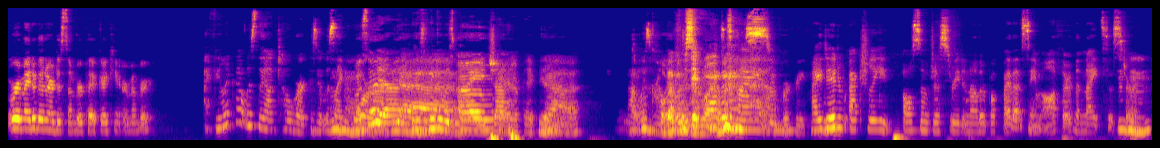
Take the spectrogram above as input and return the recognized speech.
Or it might have been our December pick. I can't remember. I feel like that was the October because it was like Mhm. Was horror. it? Yeah, Yeah. because I think it was my Oh, okay. genre pick. Yeah. That was That really That was a good That was my, um, super creepy. I did actually also just read another book by that same author, The Night Sister. Mhm.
